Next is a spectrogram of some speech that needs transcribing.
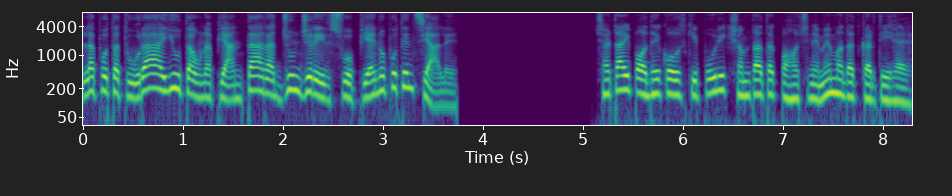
La potatura aiuta una pianta a raggiungere il suo pieno potenziale. छटाई पौधे को उसकी पूरी क्षमता तक पहुँचने में मदद करती है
